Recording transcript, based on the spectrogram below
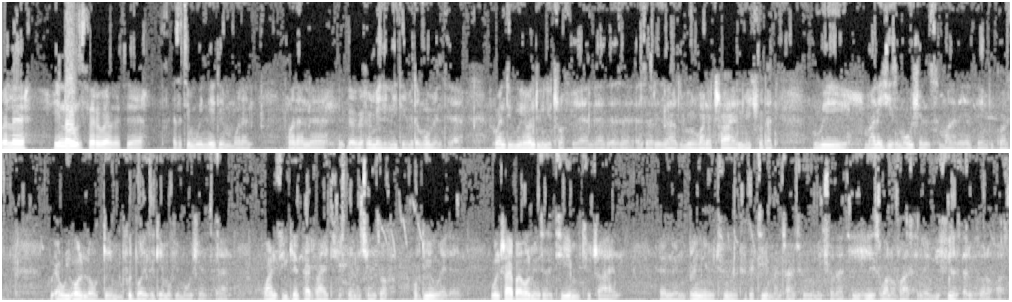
Well, uh, he knows very well that uh, as a team we need him more than more than uh, the, the family need him at the moment. Uh, we want to we want to win a trophy, and uh, as, a, as a result, we want to try and make sure that we manage his emotions more than anything because we, uh, we all know game football is a game of emotions. And once you get that right, you stand a chance of, of doing well. And we'll try by all means as a team to try and bring him to, to the team and try to make sure that he, he is one of us and that we feel that he's one of us.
